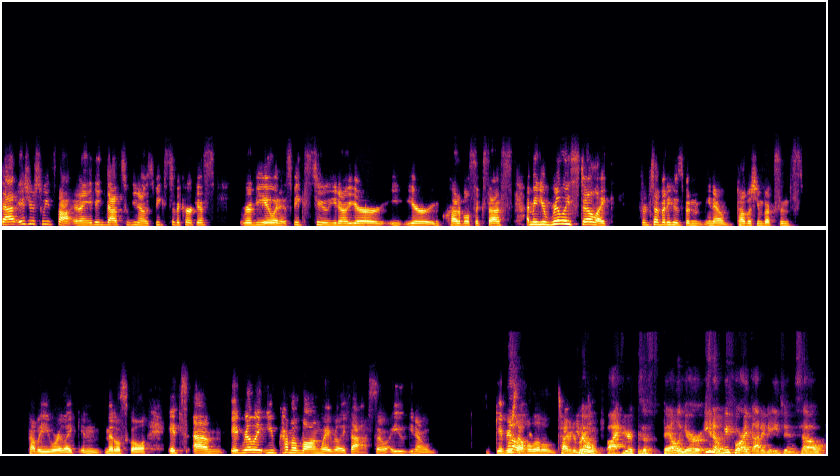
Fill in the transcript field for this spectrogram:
that is your sweet spot, and I think that's you know speaks to the Kirkus review and it speaks to you know your your incredible success. I mean, you're really still like from somebody who's been you know publishing books since probably you were like in middle school it's um it really you've come a long way really fast so you you know give yourself well, a little time to breathe know, five years of failure you know before i got an agent so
